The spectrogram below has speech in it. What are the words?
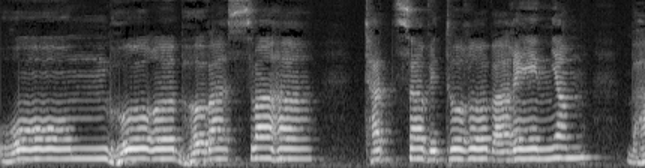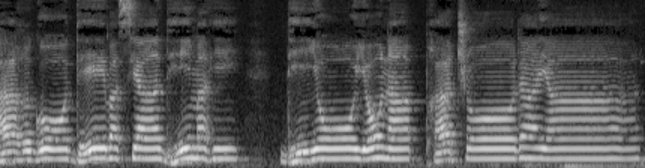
ॐ भूर्भुवस्वः स्वः भर्गो देवस्य धीमहि धियो यो न प्रचोदयात्।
